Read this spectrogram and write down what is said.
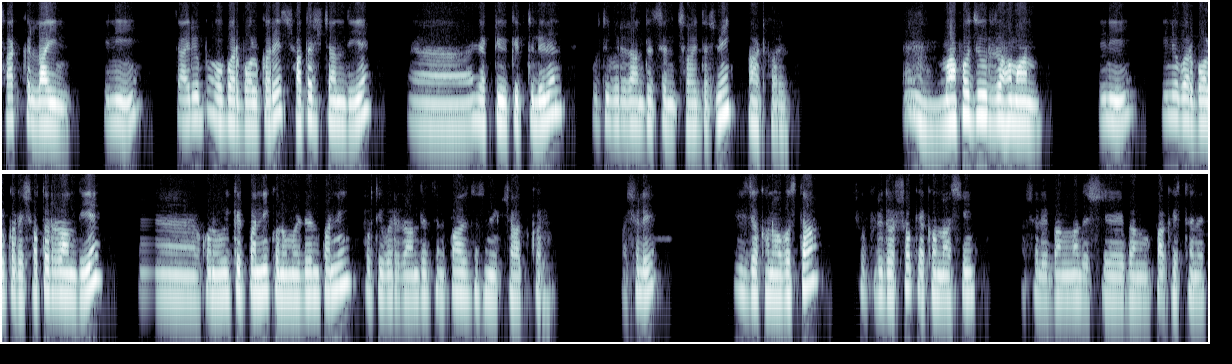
সাক লাইন, তিনি চার ওভার বল করে সাতাশ রান দিয়ে একটি উইকেট তুলে নেন। প্রতি ওভারে রান দিয়েছেন ছয় দশমিক আট করে। মাহফুজুর রহমান, তিনি তিন ওভার বল করে সতেরো রান দিয়ে কোনো উইকেট পাননি, কোনো মিডন পাননি, প্রতিবারে রান দিয়েছেন পাঁচ দশমিক সাত করে। আসলে এই যখন অবস্থা, সুপ্রিয় দর্শক, এখন আসি আসলে বাংলাদেশে এবং পাকিস্তানের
